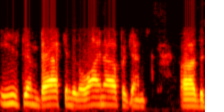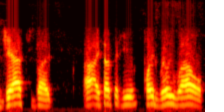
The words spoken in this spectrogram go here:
eased him back into the lineup against uh, the Jets. But uh, I thought that he played really well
